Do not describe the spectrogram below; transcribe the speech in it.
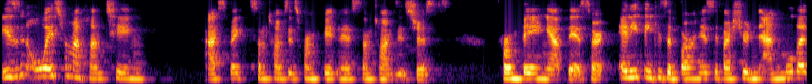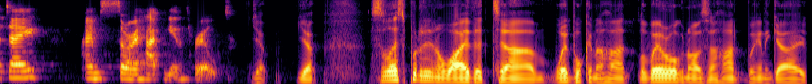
isn't always from a hunting aspect. Sometimes it's from fitness. Sometimes it's just from being out there. So anything is a bonus. If I shoot an animal that day, I'm so happy and thrilled. Yep. Yep. So let's put it in a way that um, we're booking a hunt. We're organising a hunt. We're going to go.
